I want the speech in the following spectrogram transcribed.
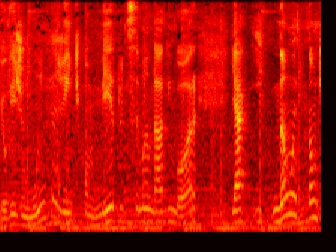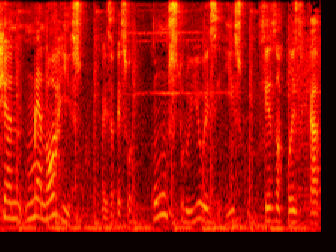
Eu vejo muita gente com medo de ser mandado embora e, a, e não, não tinha o menor risco. Mas a pessoa construiu esse risco, fez uma coisa ficar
